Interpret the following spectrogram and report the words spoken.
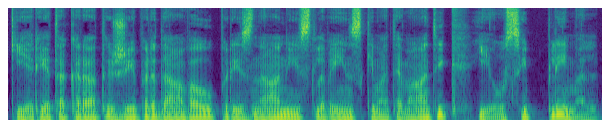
kjer je takrat že predaval priznani slovenski matematik Josip Plemelj.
